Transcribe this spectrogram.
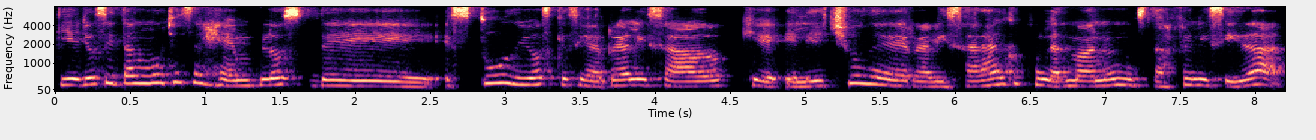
Y ellos citan muchos ejemplos de estudios que se han realizado que el hecho de realizar algo con las manos nos da felicidad,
